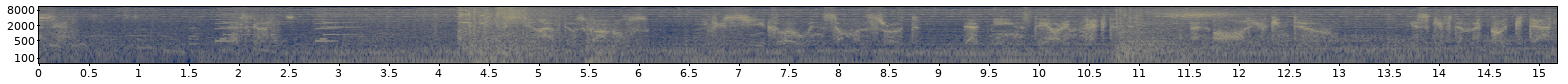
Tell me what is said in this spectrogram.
That's it. That's good. You still have those goggles. If you see a glow in someone's throat, that means they are infected. And all you can do is give them a quick death.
